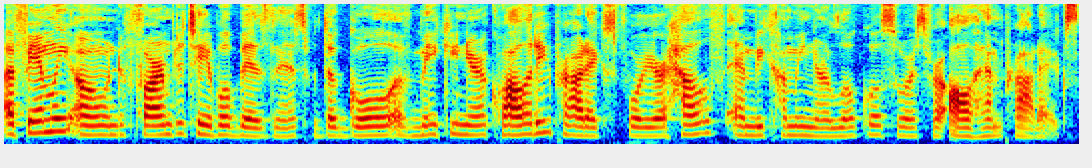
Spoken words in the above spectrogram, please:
A family owned, farm to table business with the goal of making your quality products for your health and becoming your local source for all hemp products.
